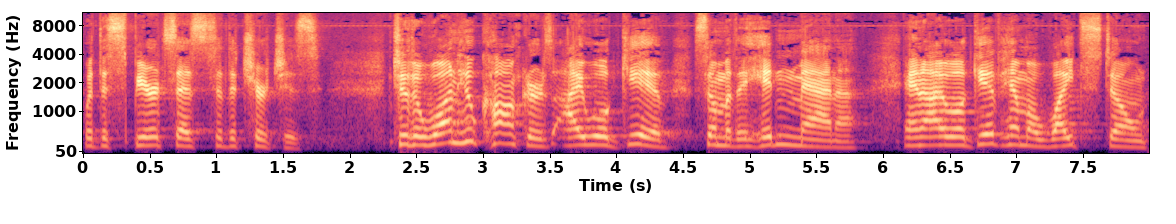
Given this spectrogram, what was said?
what the Spirit says to the churches. To the one who conquers, I will give some of the hidden manna, and I will give him a white stone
